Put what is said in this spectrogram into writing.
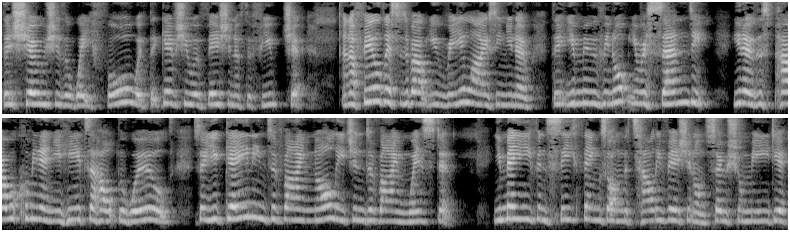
that shows you the way forward, that gives you a vision of the future. And I feel this is about you realizing, you know, that you're moving up, you're ascending you know, there's power coming in. You're here to help the world. So you're gaining divine knowledge and divine wisdom. You may even see things on the television, on social media,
